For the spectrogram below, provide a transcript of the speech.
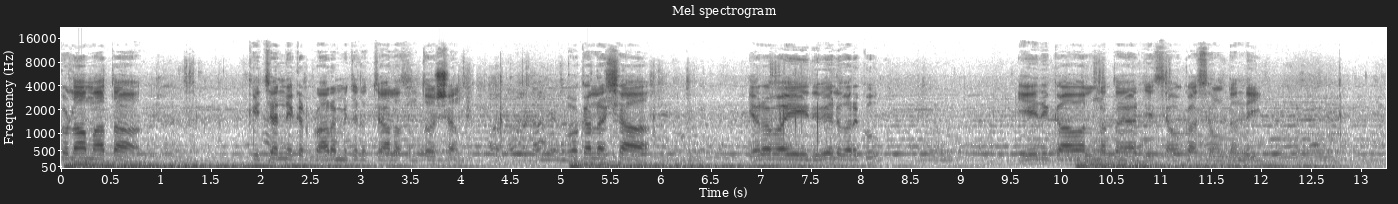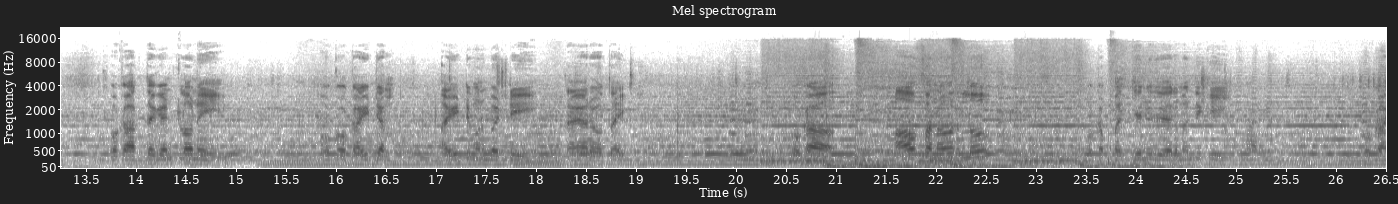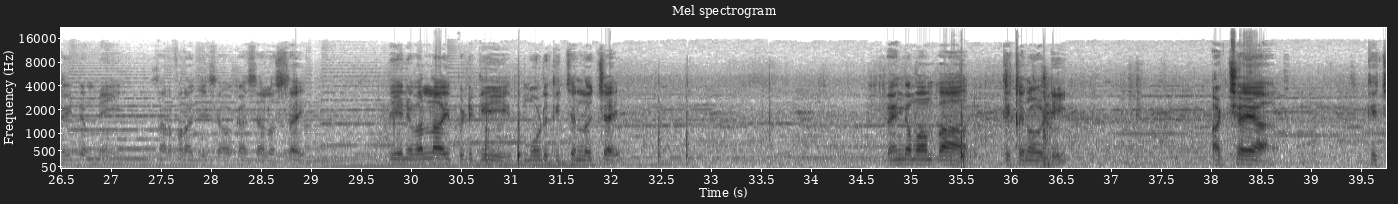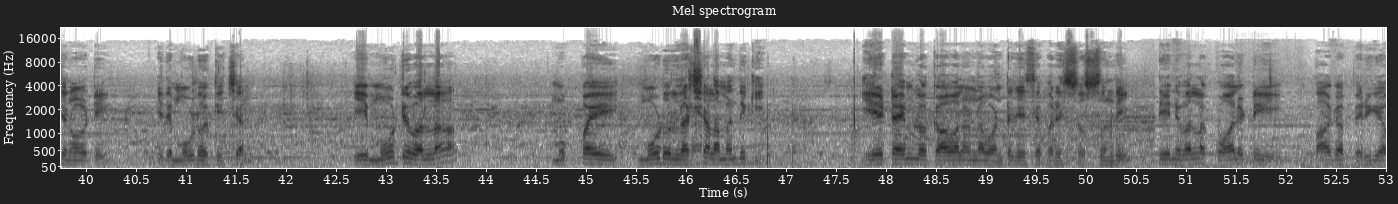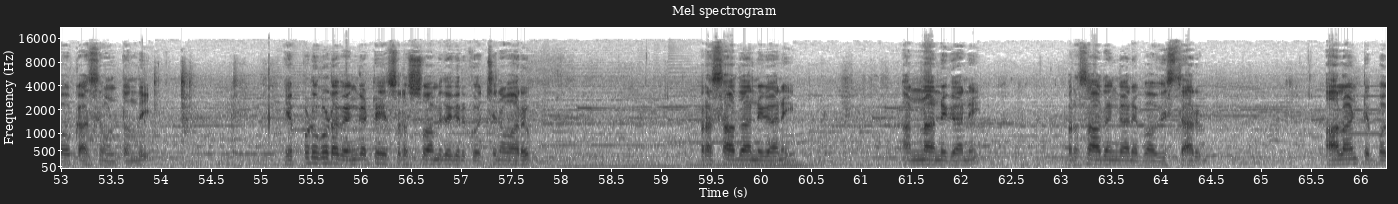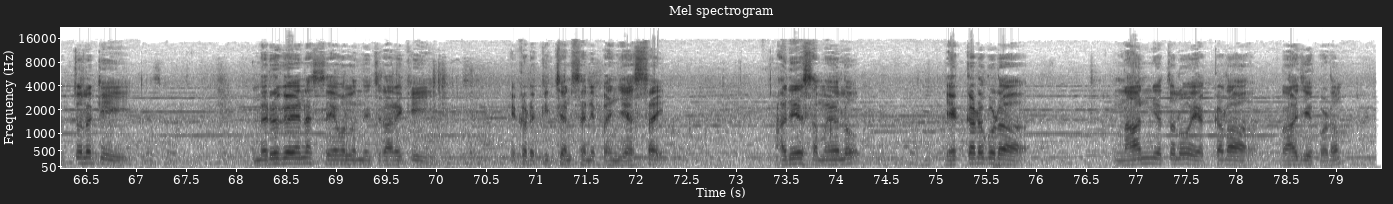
బకుళామాత kitchen ఇక్కడ ప్రారంభించడం చాలా సంతోషం. ఒక లక్ష ఇరవై ఐదు వేలు వరకు ఏది కావాలన్నా తయారు చేసే అవకాశం ఉంటుంది. ఒక అర్ధ గంటలోనే ఒక్కొక్క ఐటెం ఐటెంను బట్టి తయారవుతాయి. ఒక హాఫ్ అన్ అవర్లో ఒక పద్దెనిమిది వేల మందికి ఒక ఐటెంని సరఫరా చేసే అవకాశాలు వస్తాయి. దీనివల్ల ఇప్పటికి మూడు కిచెన్లు వచ్చాయి. వెంగమాంబ కిచెన్ ఒకటి అక్షయ కిచెన్ ఒకటి ఇది మూడో కిచెన్. ఈ మూటి వల్ల ముప్పై మూడు లక్షల మందికి ఏ టైంలో కావాలన్నా వంట చేసే పరిస్థితి వస్తుంది. దీనివల్ల క్వాలిటీ బాగా పెరిగే అవకాశం ఉంటుంది. ఎప్పుడు కూడా వెంకటేశ్వర స్వామి దగ్గరికి వచ్చిన వారు ప్రసాదాన్ని కానీ అన్నాన్ని కానీ ప్రసాదంగానే భావిస్తారు. అలాంటి భక్తులకి మెరుగైన సేవలు అందించడానికి ఇక్కడ కిచెన్స్ అన్ని పనిచేస్తాయి. అదే సమయంలో ఎక్కడ కూడా నాణ్యతలో ఎక్కడ రాజీ పడం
